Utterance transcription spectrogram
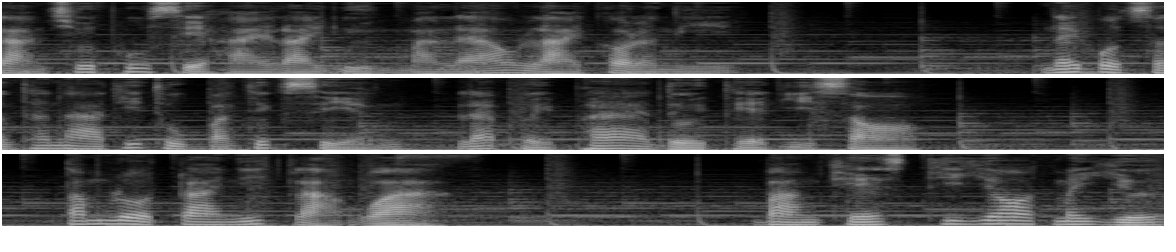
การช่วยผู้เสียหายรายอื่นมาแล้วหลายกรณี ในบทสนทนาที่ถูกบันทึกเสียง และเผยแพร่โดยเพจอีซอตำรวจรายนี้กล่าวว่า บางเคสที่ยอดไม่เยอะ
